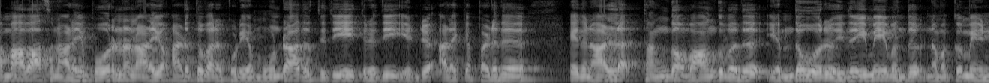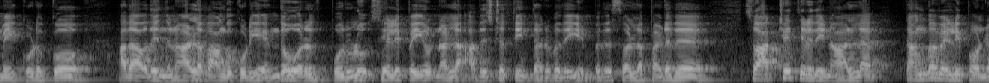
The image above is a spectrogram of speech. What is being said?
அமாவாசை நாளையும் பூரண நாளையும் அடுத்து வரக்கூடிய மூன்றாவது திதியை திருதி என்று அழைக்கப்படுது. இந்த நாளில் தங்கம் வாங்குவது எந்த ஒரு இதையுமே வந்து நமக்கு மேன்மை கொடுக்கும் அதாவது இந்த நாளில் வாங்கக்கூடிய எந்த ஒரு பொருளும் செழிப்பையும் நல்ல அதிர்ஷ்டத்தையும் தருவது என்பது சொல்லப்படுது. ஸோ அக்ஷய திருதி நாளில் தங்கம் வெள்ளி போன்ற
